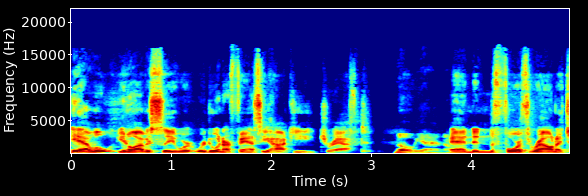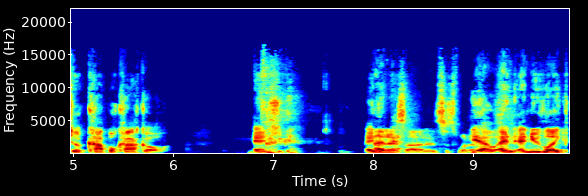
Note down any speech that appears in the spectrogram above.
Yeah, well, you know, obviously we're we're doing our fantasy hockey draft, no, yeah, I know. and in the fourth round, I took Kaapo Kakko, and he, and I saw it. It's just whatever. yeah, and and you're like,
